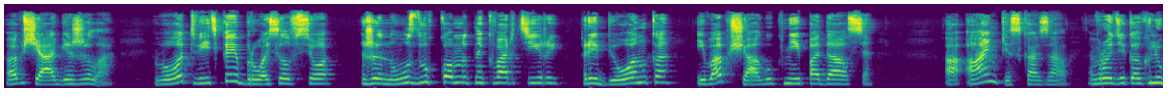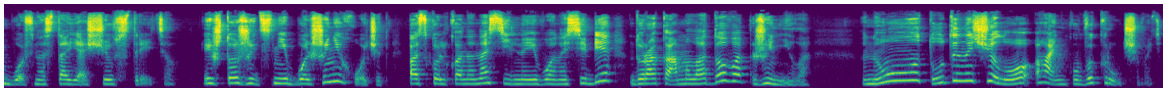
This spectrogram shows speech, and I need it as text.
В общаге жила. Вот Витька и бросил все. Жену с двухкомнатной квартирой, ребенка и в общагу к ней подался. А Аньке сказал, вроде как любовь настоящую встретил. И что жить с ней больше не хочет, поскольку она насильно его на себе, дурака молодого, женила. Ну, тут и начало Аньку выкручивать.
